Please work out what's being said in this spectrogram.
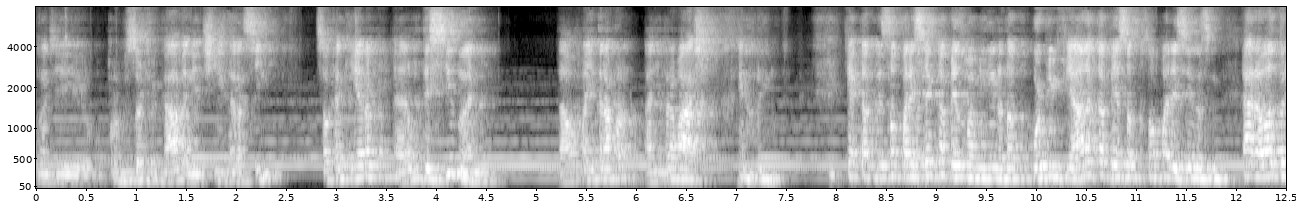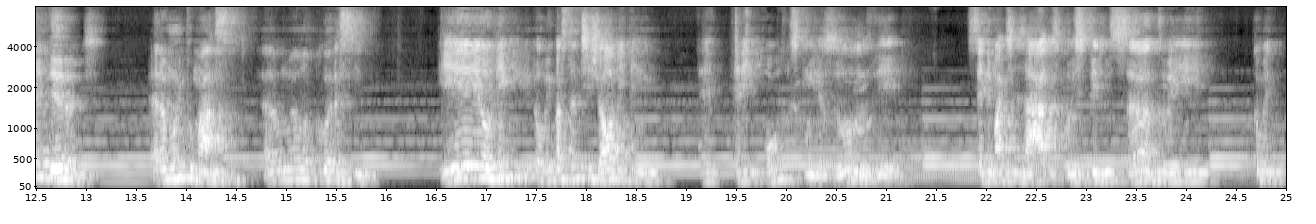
onde o professor ficava, ele tinha, era assim, só que aqui era, era um tecido, né? Dava para entrar pra, ali para baixo. que a cabeça só parecia a cabeça de uma menina, tava com o corpo enfiado, a cabeça só aparecendo assim. Cara, era uma doideira. Era muito massa. Era uma loucura assim. E eu vi, eu vi bastante jovem ter, ter encontros com Jesus e serem batizados com o Espírito Santo e como,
